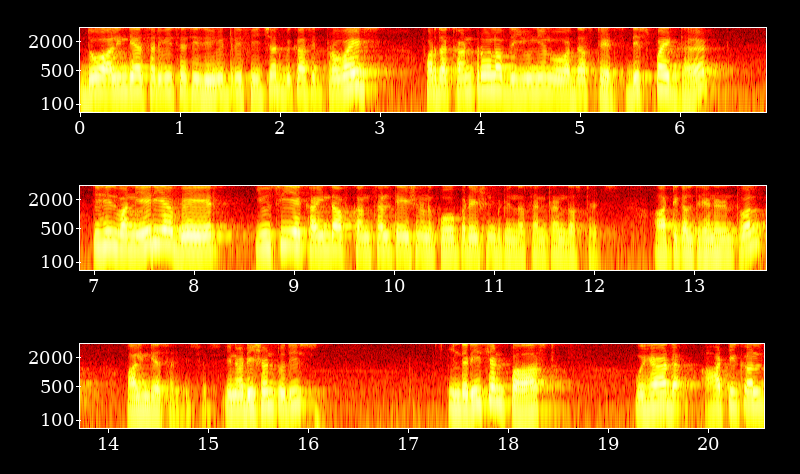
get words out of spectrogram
though All India services is a unitary feature because it provides for the control of the union over the states. Despite that, this is one area where you see a kind of consultation and cooperation between the center and the states. Article 312, All India services. In addition to this, in the recent past, we had Article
